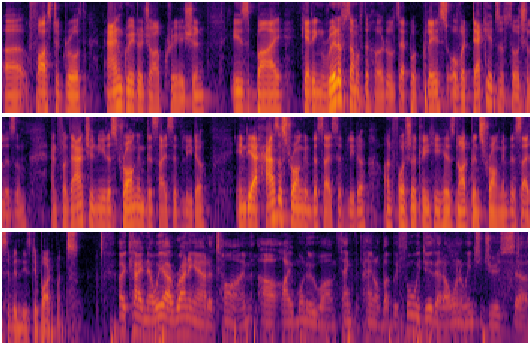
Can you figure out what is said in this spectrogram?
uh, faster growth and greater job creation is by getting rid of some of the hurdles that were placed over decades of socialism. And for that, you need a strong and decisive leader. India has a strong and decisive leader. Unfortunately, he has not been strong and decisive in these departments. Okay, now we are running out of time. Uh, I want to um, thank the panel, but before we do that, I want to introduce uh,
